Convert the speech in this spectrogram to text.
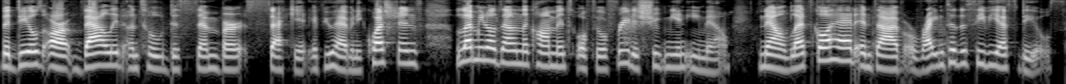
The deals are valid until December 2nd. If you have any questions, let me know down in the comments or feel free to shoot me an email. Now, let's go ahead and dive right into the CVS deals.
